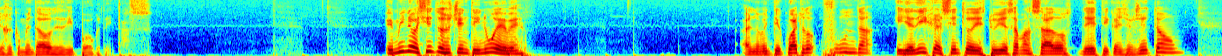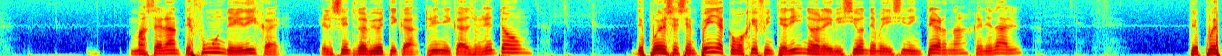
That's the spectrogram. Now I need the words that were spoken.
y recomendado desde Hipócritas. En 1989, al 94, funda y dirige el Centro de Estudios Avanzados de Ética en Georgetown. Más adelante funda y dirige el Centro de Bioética Clínica de Georgetown. Después se desempeña como jefe interino de la División de Medicina Interna General. Después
